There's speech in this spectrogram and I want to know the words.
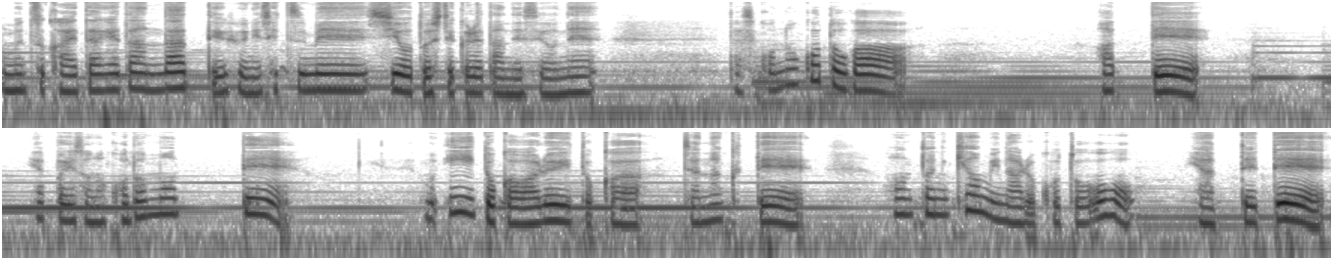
おむつ替えてあげたんだっていう風に説明しようとしてくれたんですよね。私このことがあってやっぱりその子供っていいとか悪いとかじゃなくて本当に興味のあることをやってて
